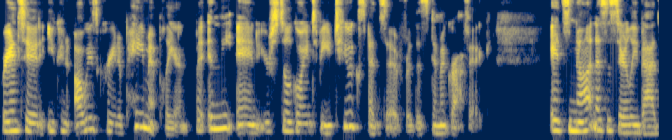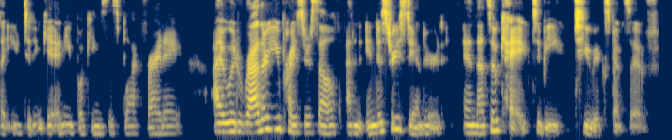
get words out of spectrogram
Granted, you can always create a payment plan, but in the end, you're still going to be too expensive for this demographic. It's not necessarily bad that you didn't get any bookings this Black Friday. I would rather you price yourself at an industry standard, and that's okay to be too expensive.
